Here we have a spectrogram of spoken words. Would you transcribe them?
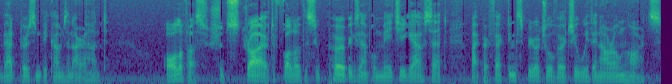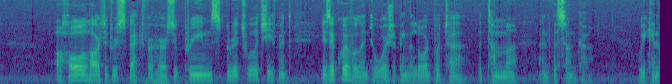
that person becomes an arahant. All of us should strive to follow the superb example Mae Chee Kaew set by perfecting spiritual virtue within our own hearts. A wholehearted respect for her supreme spiritual achievement is equivalent to worshipping the Lord Buddha, the Dhamma, and the Sangha we can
